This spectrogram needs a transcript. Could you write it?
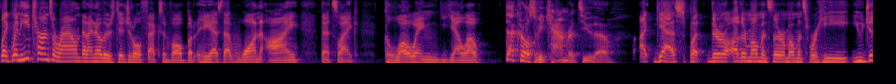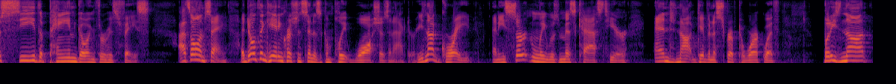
Like when he turns around, and I know there's digital effects involved, but he has that one eye that's like glowing yellow. That could also be camera too, though. I, yes, but there are other moments. There are moments where he, you just see the pain going through his face. That's all I'm saying. I don't think Hayden Christensen is a complete wash as an actor. He's not great, and he certainly was miscast here and not given a script to work with, but he's not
